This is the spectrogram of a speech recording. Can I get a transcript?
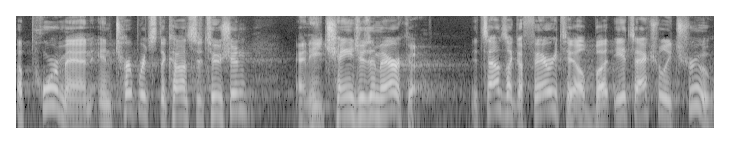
A poor man interprets the Constitution and he changes America. It sounds like a fairy tale, but it's actually true.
